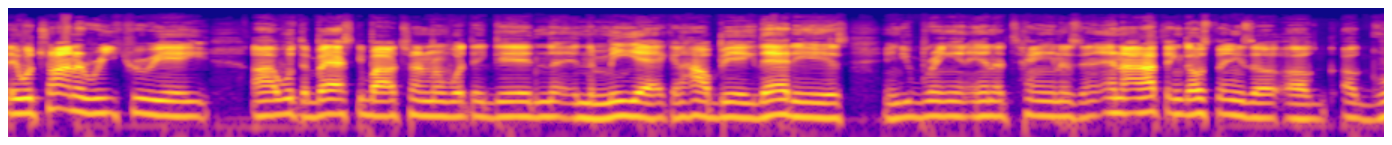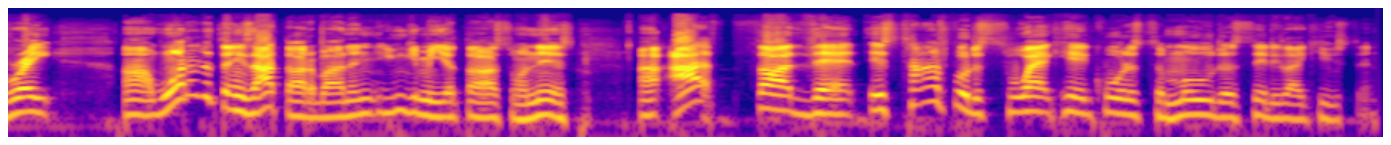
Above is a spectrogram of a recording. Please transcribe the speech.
They were trying to recreate uh, with the basketball tournament what they did in the, in the and how big that is, and you bring in entertainers, and, and I think those things are, are, are great. Uh, one of the things I thought about, and you can give me your thoughts on this, uh, I thought that it's time for the SWAC headquarters to move to a city like Houston,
